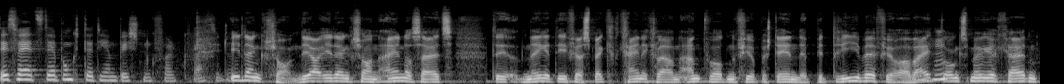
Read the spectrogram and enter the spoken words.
Das wäre jetzt der Punkt, der dir am besten gefällt, quasi. Ich denke schon, ja, ich denke schon. Einerseits der negative Aspekt, keine klaren Antworten für bestehende Betriebe, für Erweiterungsmöglichkeiten. Mhm.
